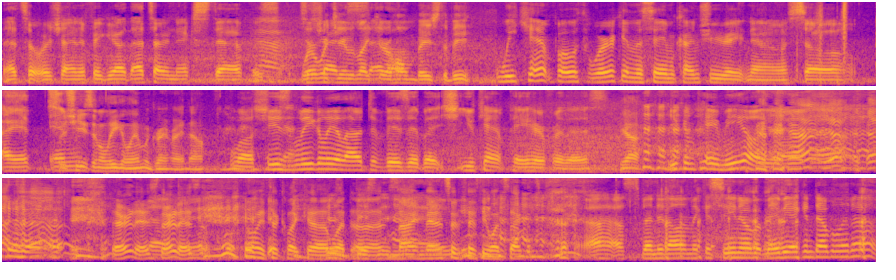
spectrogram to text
that's what we're trying to figure out. That's our next step. Yeah. to Where would you like your settle. home base to be? We can't both work in the same country right now, so I. So she's an illegal immigrant right now. Well, she's Yeah. legally allowed to visit, but sh- you can't pay her for this. Yeah. You can pay me all you want. there it is. There it is. It only took like, uh, what, uh, nine line. minutes and 51 seconds? Uh, I'll spend it all in the casino, but maybe I can double it up.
